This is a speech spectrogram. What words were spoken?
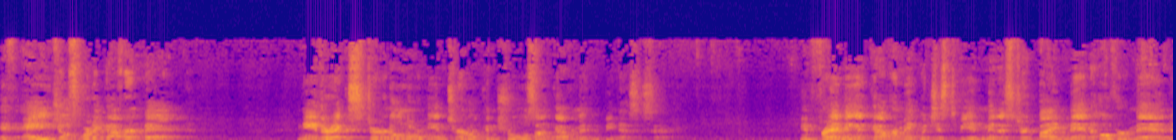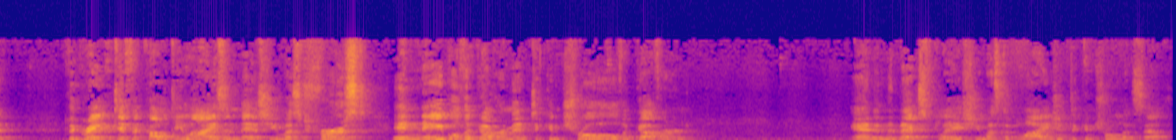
If angels were to govern men, neither external nor internal controls on government would be necessary. In framing a government which is to be administered by men over men, the great difficulty lies in this. You must first enable the government to control the governed, and in the next place, you must oblige it to control itself.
